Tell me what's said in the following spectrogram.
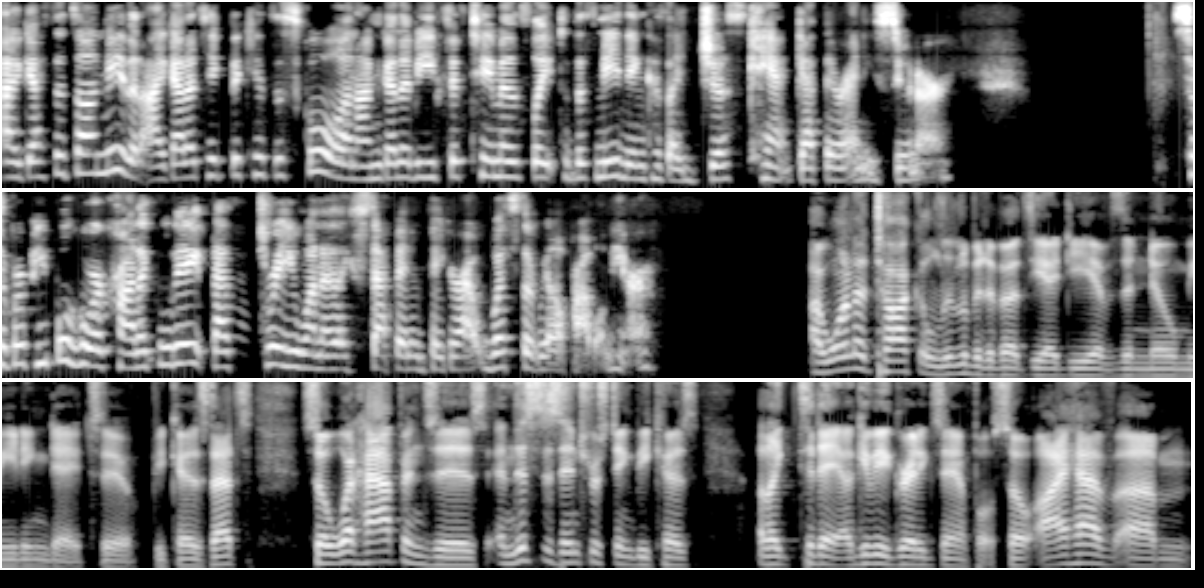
I guess it's on me that I got to take the kids to school and I'm going to be 15 minutes late to this meeting because I just can't get there any sooner. So for people who are chronically late, that's where you want to like step in and figure out what's the real problem here. I want to talk a little bit about the idea of the no meeting day too, because that's so what happens is, and this is interesting because like today, I'll give you a great example. So I have um,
